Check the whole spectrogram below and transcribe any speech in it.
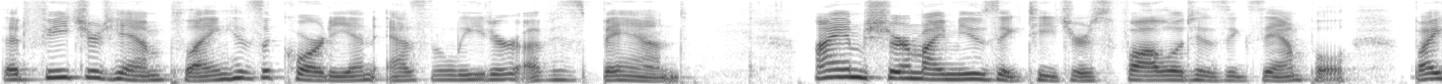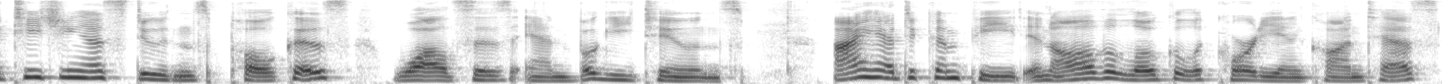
that featured him playing his accordion as the leader of his band. I am sure my music teachers followed his example by teaching us students polkas, waltzes, and boogie tunes. I had to compete in all the local accordion contests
